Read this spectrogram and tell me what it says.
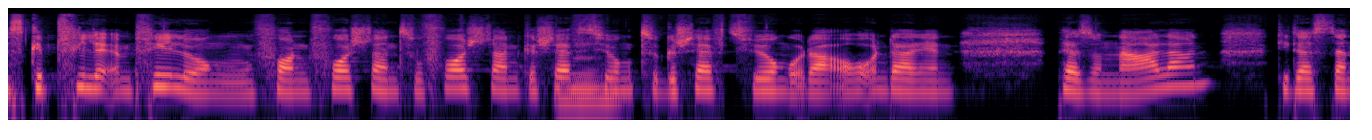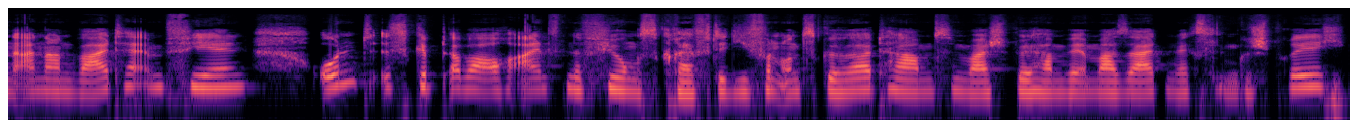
Es gibt viele Empfehlungen von Vorstand zu Vorstand, Geschäftsführung mhm. zu Geschäftsführung oder auch unter den Personalern, die das dann anderen weiterempfehlen. Und es gibt aber auch einzelne Führungskräfte, die von uns gehört haben. Zum Beispiel haben wir immer Seitenwechsel im Gespräch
